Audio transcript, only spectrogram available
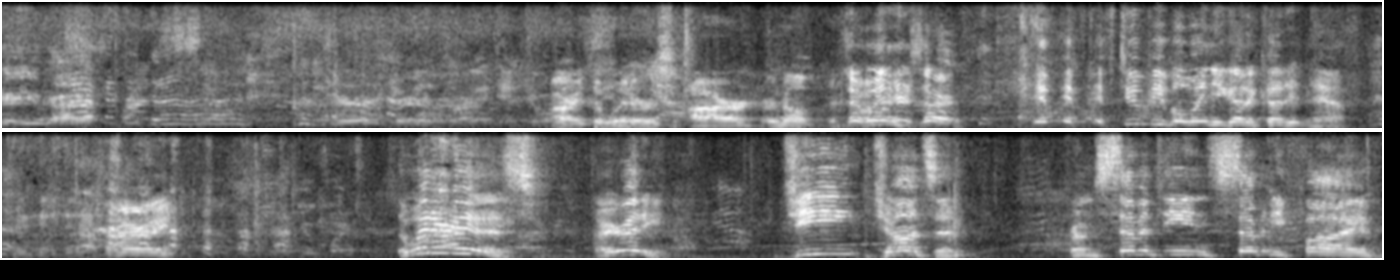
Okay, you got it. All right, the winners are, or no, The winners are. If, if, if two people win, you got to cut it in half. All right. The winner is. Are you ready? G. Johnson from 1775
